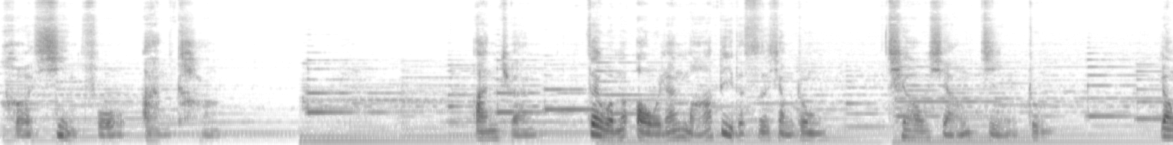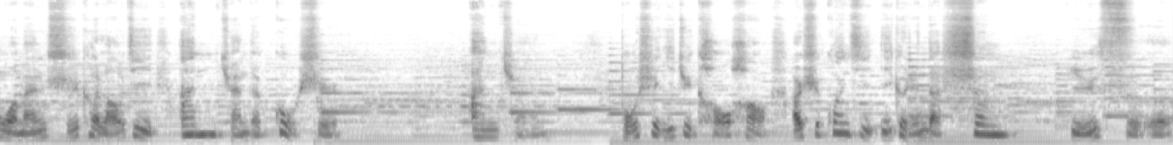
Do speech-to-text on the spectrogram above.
和幸福安康，安全在我们偶然麻痹的思想中敲响警钟，让我们时刻牢记安全的故事。安全不是一句口号，而是关系一个人的生与死，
